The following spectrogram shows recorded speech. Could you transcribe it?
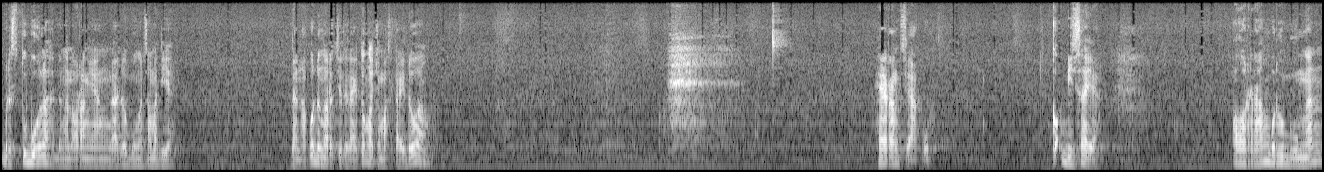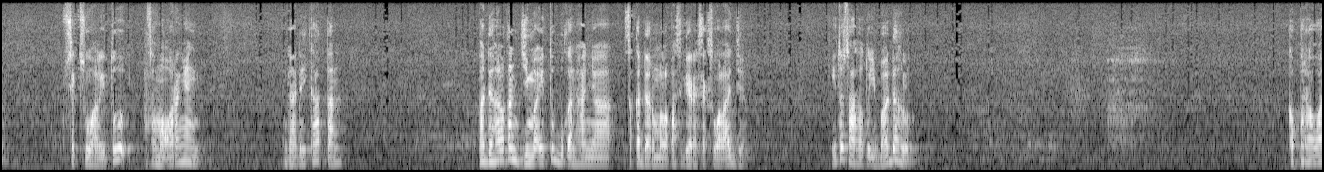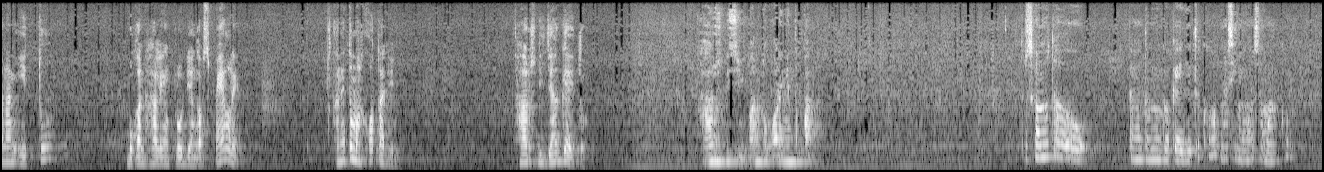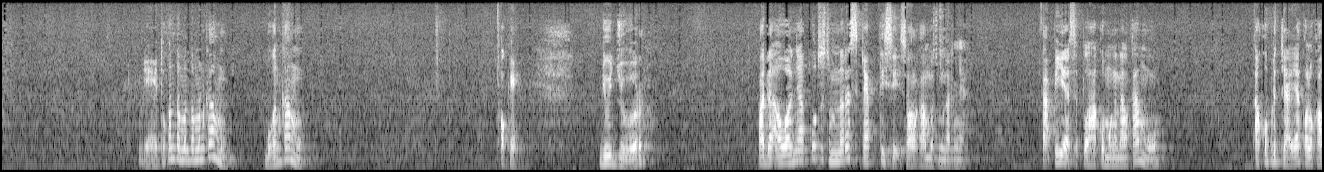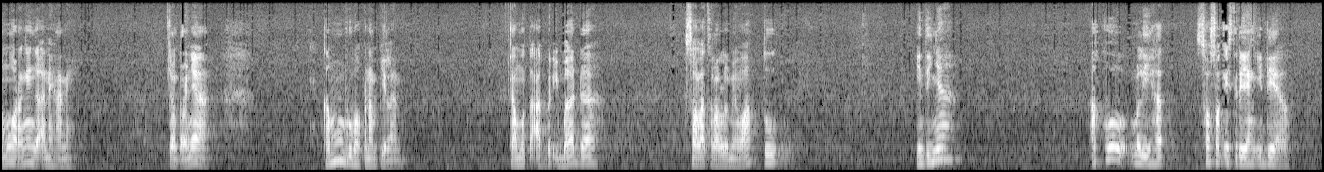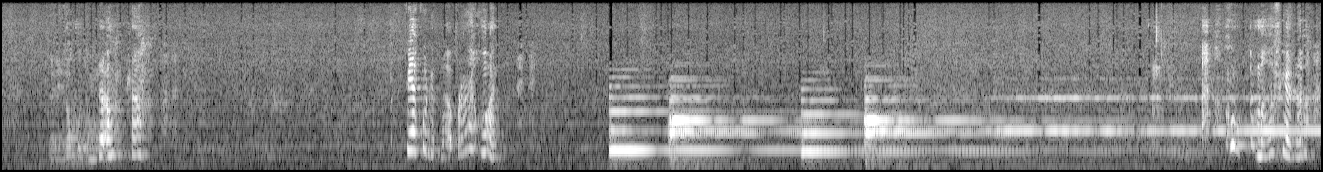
Bersetubuh lah dengan orang yang nggak ada hubungan sama dia. Dan aku dengar cerita itu nggak cuma sekali doang. Heran sih aku. Kok bisa ya? Orang berhubungan seksual itu sama orang yang nggak ada ikatan. Padahal kan jima itu bukan hanya sekedar melepas gairah seksual aja. Itu salah satu ibadah loh. Keperawanan itu bukan hal yang perlu dianggap sepele. Karena itu mahkota, Din. Harus dijaga itu. harus disimpan untuk orang yang tepat. Terus kamu tahu teman-teman gue kayak gitu kok masih mau sama aku? Ya itu kan teman-teman kamu, bukan kamu. Oke, jujur, pada awalnya aku tuh sebenarnya skeptis sih soal kamu sebenarnya. Tapi ya setelah aku mengenal kamu, aku percaya kalau kamu orangnya nggak aneh-aneh. Contohnya, kamu berubah penampilan. Kamu taat beribadah, sholat selalu lima waktu. Intinya, aku melihat sosok istri yang ideal. Dan itu aku temukan. Ram, Ram. Tapi aku udah gak perawan. Aku maaf ya, Ram.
